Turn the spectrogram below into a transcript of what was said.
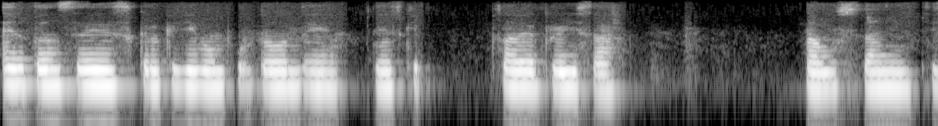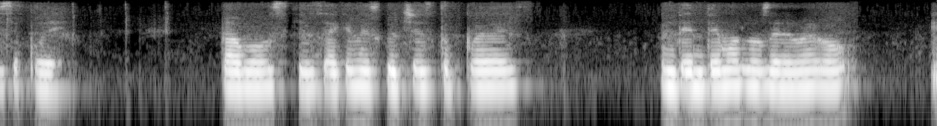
Entonces creo que llega un punto donde tienes que saber priorizar. Vamos, Dani, si se puede. Vamos, quien sea que me escuche esto puedes. Intentémoslo de nuevo y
